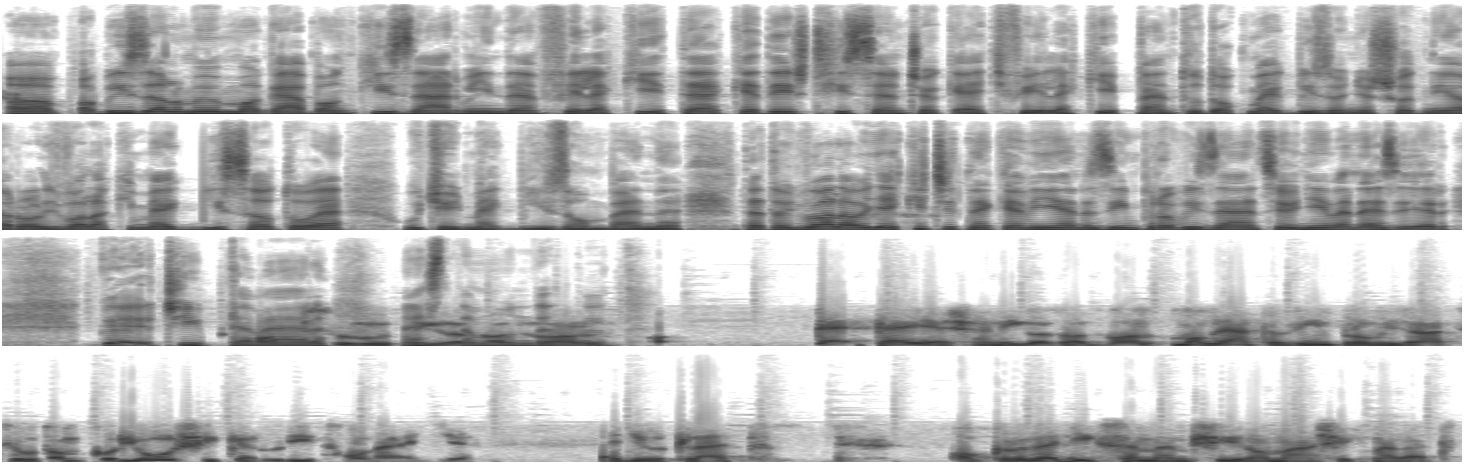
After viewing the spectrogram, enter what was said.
a, a bizalom önmagában kizár mindenféle kételkedést, hiszen csak egyféleképpen tudok megbizonyosodni arról, hogy valaki megbízható-e, úgyhogy megbízom benne. Tehát, hogy valahogy egy kicsit nekem ilyen az improvizáció, nyilván ezért azért csíptem el Abszolút ezt a mondatot. Van. Te, teljesen igazad van. Magát az improvizációt, amikor jól sikerül itthon egy, egy ötlet, akkor az egyik szemem sír, a másik nevet.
